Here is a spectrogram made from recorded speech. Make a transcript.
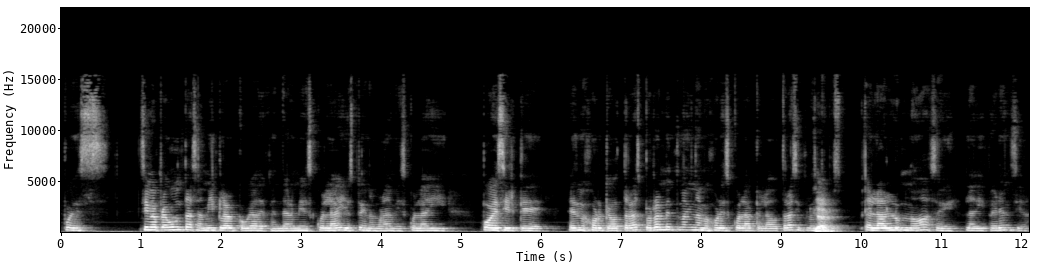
pues, si me preguntas a mí, claro que voy a defender mi escuela y yo estoy enamorada de mi escuela y puedo decir que es mejor que otras, pero realmente no hay una mejor escuela que la otra, simplemente Claro. pues, el alumno hace la diferencia.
